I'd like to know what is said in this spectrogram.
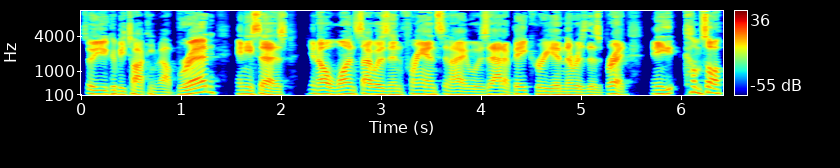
So you could be talking about bread. And he says, you know, once I was in France and I was at a bakery and there was this bread. And he comes off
